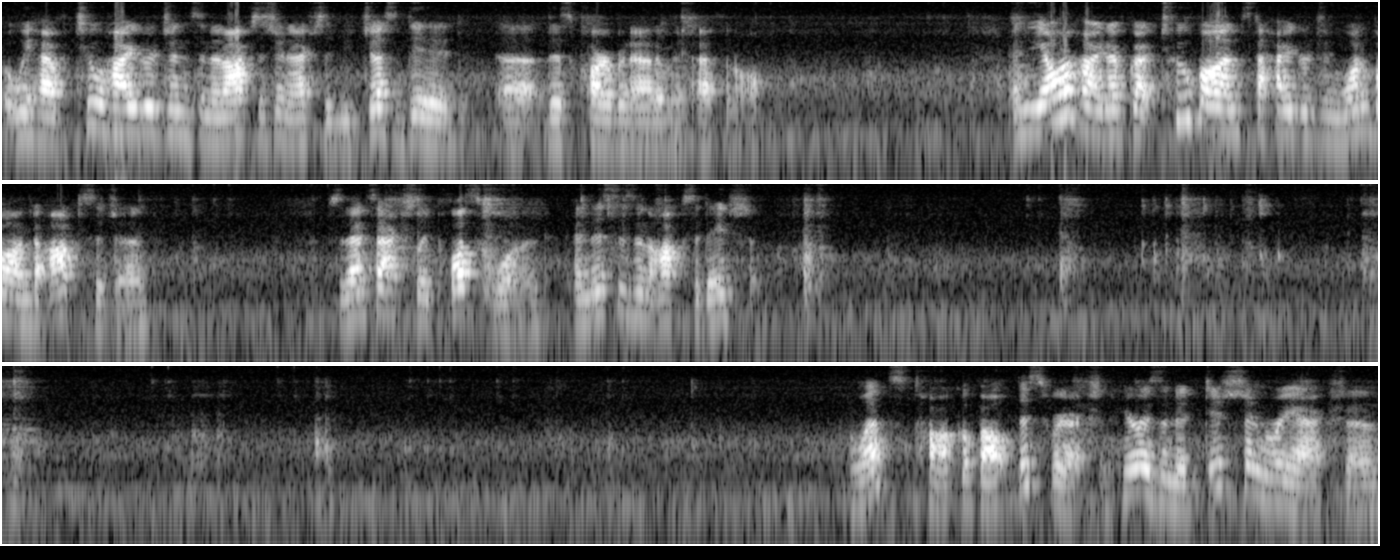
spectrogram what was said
But we have two hydrogens and an oxygen. Actually, we just did uh, this carbon atom in ethanol. In the aldehyde, I've got two bonds to hydrogen, one bond to oxygen. So that's actually plus 1, and this is an oxidation. Let's talk about this reaction. Here is an addition reaction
